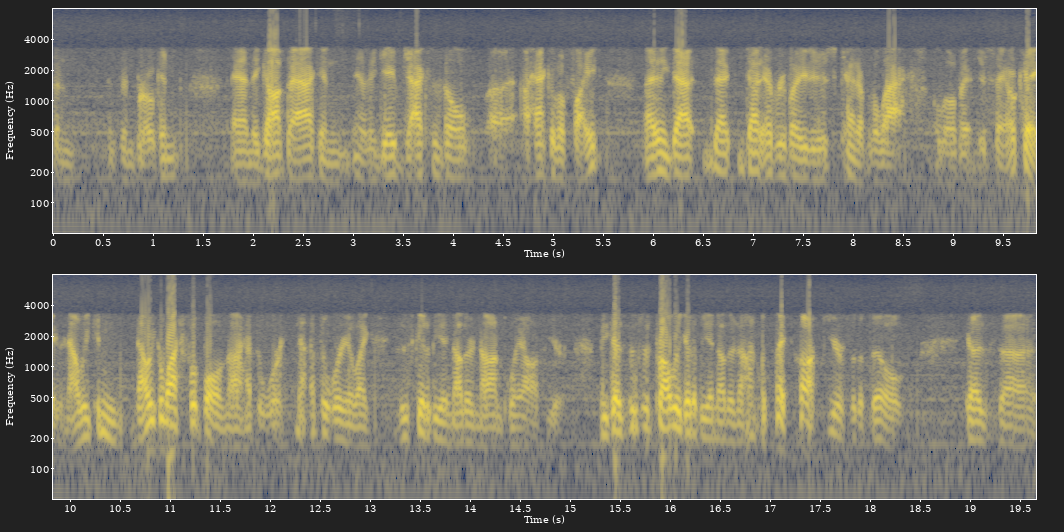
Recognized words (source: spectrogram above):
been has been broken, and they got back and you know they gave Jacksonville uh, a heck of a fight. I think that that got everybody to just kind of relax a little bit and just say, okay, now we can now we can watch football and not have to worry not have to worry like is this going to be another non-playoff year? Because this is probably going to be another non-playoff year for the Bills. Because uh,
